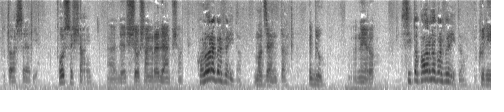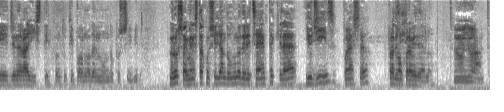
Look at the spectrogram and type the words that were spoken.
tutta la serie. Forse Shine Eh, The Shawshank Redemption. Colore preferito? Magenta, e Blu. Nero. Sito porno preferito? quelli generalisti, con tutti i porno del mondo possibili. Non lo so, me ne sta consigliando uno di recente che è UG's, può essere? Però devo ancora vederlo. Sono ignorante.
